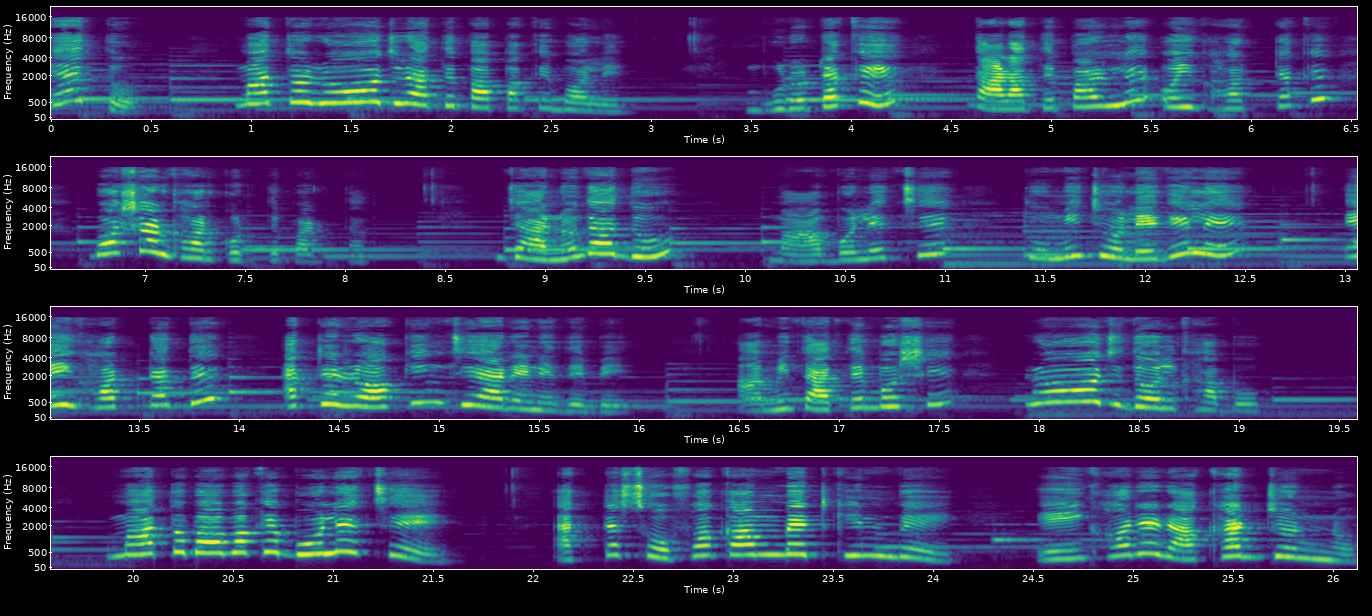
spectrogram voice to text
হ্যাঁ তো, মা তো রোজ রাতে পাপাকে বলে। বুড়োটাকে তাড়াতে পারলে ওই ঘরটাকে বসার ঘর করতে পারতাম। জানো দাদু, মা বলেছে, তুমি চলে গেলে এই ঘরটাতে একটা রকিং চেয়ার এনে দেবে। আমি তাতে বসে রোজ দোল খাব। মা তো বাবাকে বলেছে, একটা সোফা কাম বেড কিনবে এই ঘরে রাখার জন্য।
